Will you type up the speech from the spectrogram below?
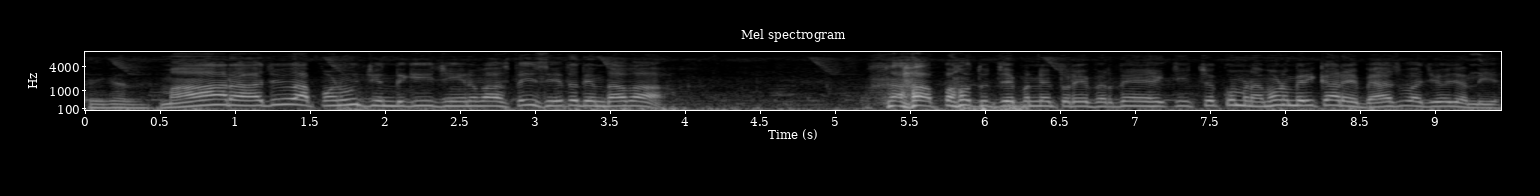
ਸਹੀ ਗੱਲ ਹੈ। ਮਹਾਰਾਜ ਆਪਾਂ ਨੂੰ ਜ਼ਿੰਦਗੀ ਜੀਣ ਵਾਸਤੇ ਹੀ ਸਿਹਤ ਦਿੰਦਾ ਵਾ। ਆਪਾਂ ਦੂਜੇ ਬੰਨੇ ਤੁਰੇ ਫਿਰਦੇ ਆ ਇਹ ਚੀਜ਼ ਚ ਘੁੰਮਣਾ। ਹੁਣ ਮੇਰੀ ਘਰੇ ਬਹਿਸਬਾਜੀ ਹੋ ਜਾਂਦੀ ਹੈ।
